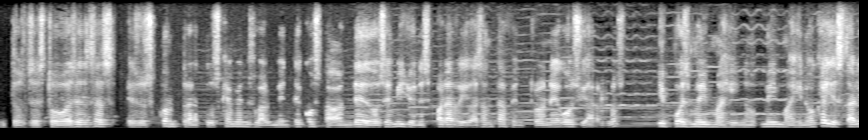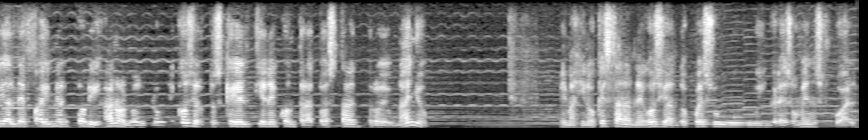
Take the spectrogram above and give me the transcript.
Entonces todos esas, esos contratos que mensualmente costaban de 12 millones para arriba, Santa Fe entró a negociarlos y pues me imagino, me imagino que ahí estaría el de Fainer Torijano. Lo, lo único cierto es que él tiene contrato hasta dentro de un año. Me imagino que estará negociando pues su ingreso mensual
